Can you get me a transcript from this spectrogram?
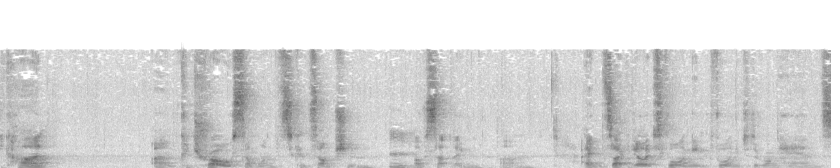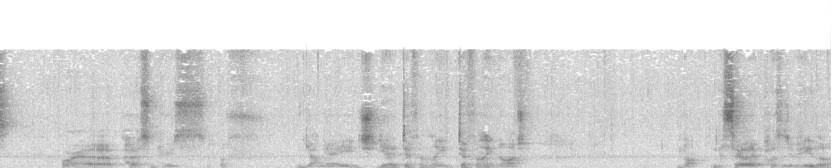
you can't um, control someone's consumption Mm. of something. Um, and psychedelics falling in, falling into the wrong hands, or a person who's of young age. Yeah, definitely, definitely not. Not necessarily a positive either.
